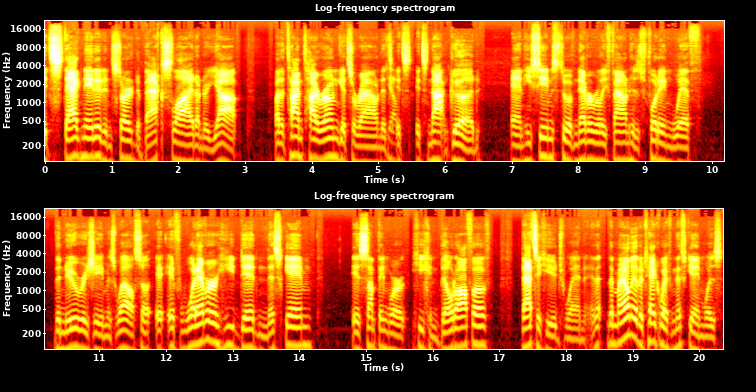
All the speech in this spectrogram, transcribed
it stagnated and started to backslide under Jaap. By the time Tyrone gets around, it's Yep. it's it's not good, and he seems to have never really found his footing with the new regime as well. So if whatever he did in this game is something where he can build off of, that's a huge win. And my only other takeaway from this game was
